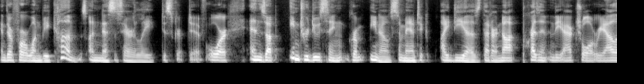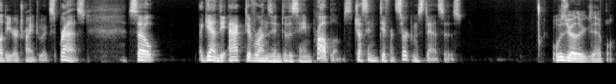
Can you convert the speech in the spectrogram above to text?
And therefore one becomes unnecessarily descriptive or ends up introducing, you know, semantic ideas that are not present in the actual reality you're trying to express. So again, the active runs into the same problems, just in different circumstances. What was your other example?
